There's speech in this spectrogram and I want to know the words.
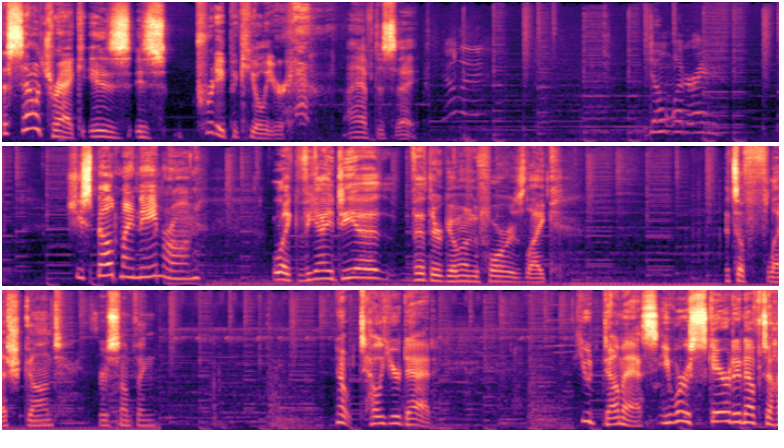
The soundtrack is is pretty peculiar, I have to say. Don't let her in. She spelled my name wrong. Like, the idea that they're going for is like. It's a flesh gaunt or something. No, tell your dad. You dumbass. You were scared enough to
